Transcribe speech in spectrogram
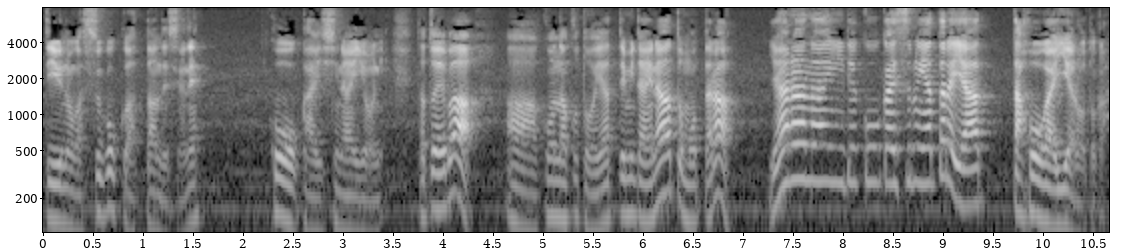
ていうのがすごくあったんですよね。後悔しないように。例えば、ああ、こんなことをやってみたいなと思ったら、やらないで後悔するんやったらやった方がいいやろとか、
